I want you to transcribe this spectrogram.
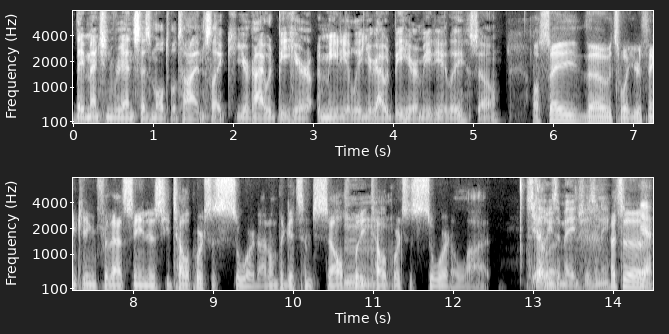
they mentioned Rien says multiple times like your guy would be here immediately. Your guy would be here immediately. So I'll say though, it's what you're thinking for that scene is he teleports his sword. I don't think it's himself, but he Mm. teleports his sword a lot. Still, Yeah. he's a mage, isn't he? That's a Yeah.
